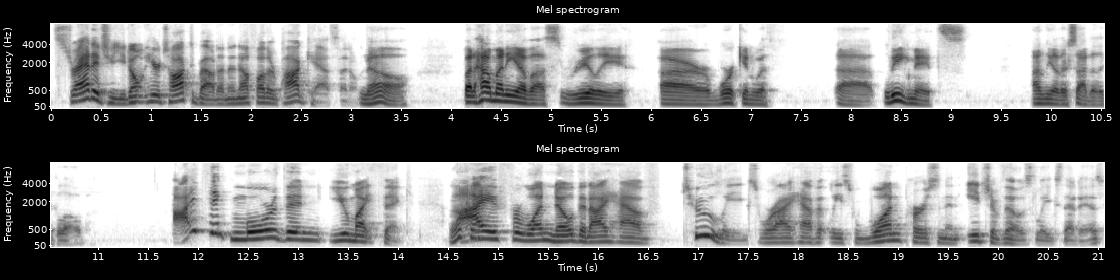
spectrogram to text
Strategy you don't hear talked about on enough other podcasts. I don't think. But how many of us really are working with uh, league mates on the other side of the globe? I think more than you might think. Okay. I, for one, know that I have two leagues where I have at least one person in each of those leagues. That is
